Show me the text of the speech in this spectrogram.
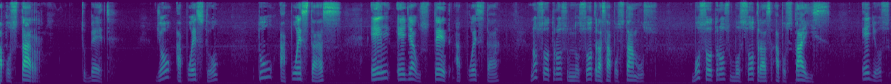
Apostar. To bet. Yo apuesto. Tú apuestas. Él, ella, usted apuesta. Nosotros, nosotras apostamos. Vosotros, vosotras apostáis. Ellos,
